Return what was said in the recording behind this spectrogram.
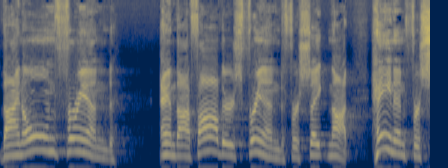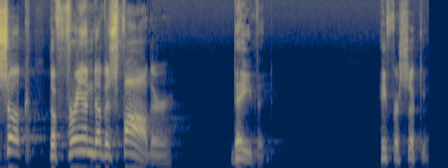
Thine own friend and thy father's friend forsake not. Hanan forsook the friend of his father, David. He forsook him.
